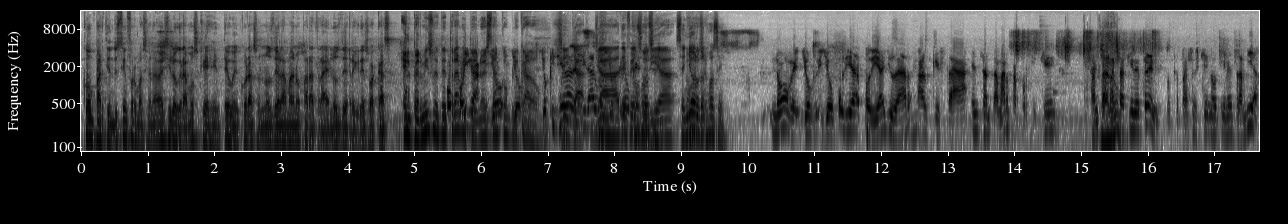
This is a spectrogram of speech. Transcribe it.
compartiendo esta información a ver si logramos que gente de buen corazón nos dé la mano para traerlos de regreso a casa. El permiso es de trámite, no es tan complicado. Yo, quisiera decir algo. Ya Defensoría, señor don José. No, yo, yo podía, podía ayudar al que está en Santa Marta, porque que Santa Marta tiene tren, lo que pasa es que no tiene tranvía.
